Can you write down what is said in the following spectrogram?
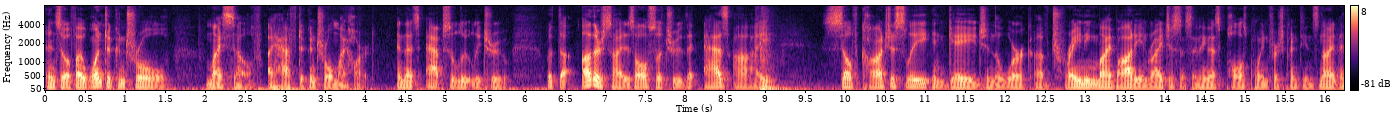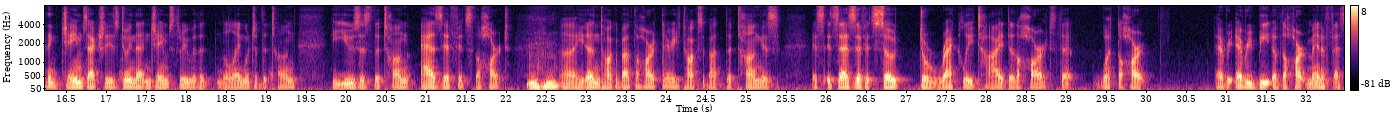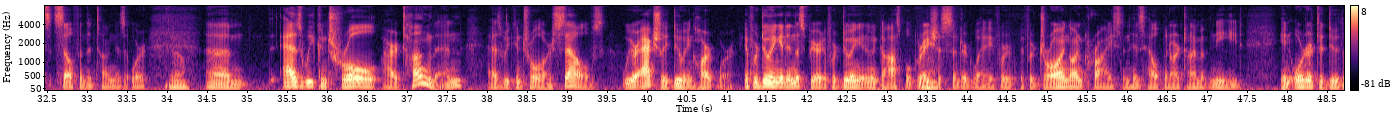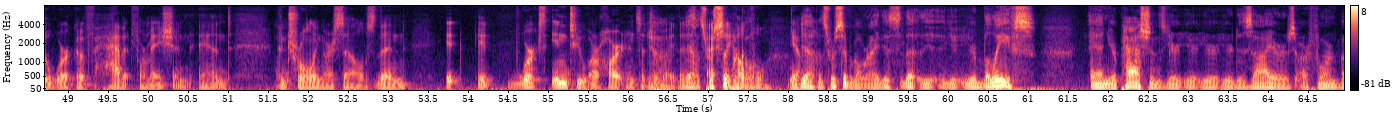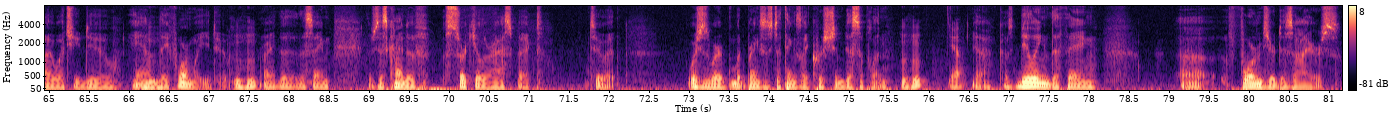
And so if I want to control myself, I have to control my heart. And that's absolutely true. But the other side is also true that as I self consciously engage in the work of training my body in righteousness, I think that's Paul's point in 1 Corinthians 9. I think James actually is doing that in James 3 with the, the language of the tongue. He uses the tongue as if it's the heart. Uh, he doesn't talk about the heart there. He talks about the tongue is it's, it's as if it's so directly tied to the heart that what the heart every every beat of the heart manifests itself in the tongue as it were Yeah. um, as we control our tongue, then, as we control ourselves, we are actually doing heart work. If we're doing it in the Spirit, if we're doing it in a gospel, gracious centered way, if we're if we're drawing on Christ and His help in our time of need, in order to do the work of habit formation and controlling ourselves, then it it works into our heart in such Yeah. a way that's Yeah, it's actually reciprocal. helpful. Yeah. Yeah, it's reciprocal, right? It's the, the your beliefs and your passions, your your your, your desires are formed by what you do, and Mhm. they form what you do, Mm-hmm. right? The the same. There's this kind of circular aspect to it, which is where what brings us to things like Christian discipline. Mm-hmm. Yeah. Yeah, because doing the thing uh, forms your desires,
